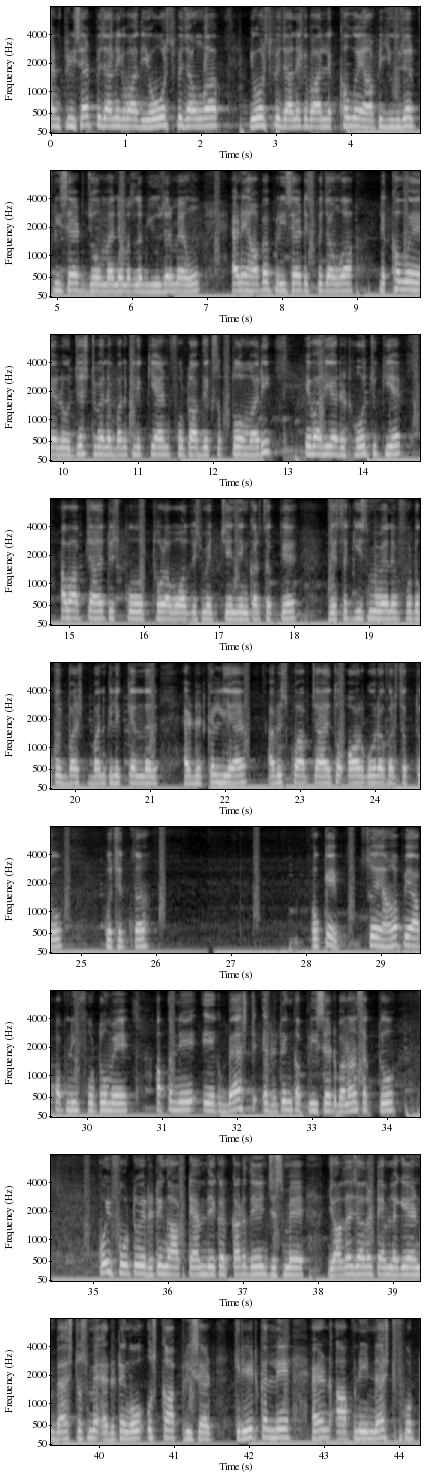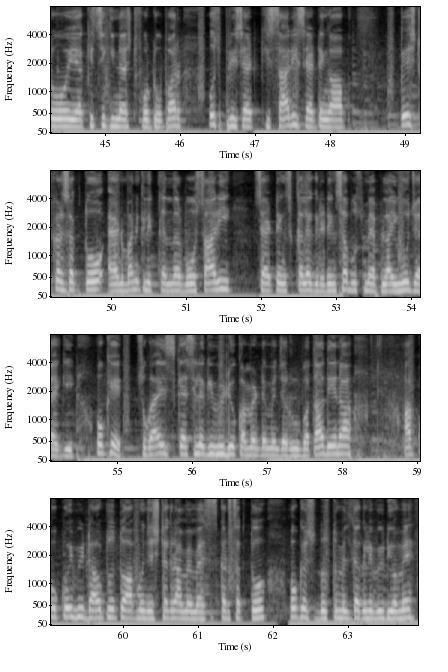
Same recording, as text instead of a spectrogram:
एंड प्रीसेट पे जाने के बाद योर्स पे जाऊँगा। योर्स पे जाने के बाद लिखा हुआ है यहाँ पे यूज़र प्रीसेट जो मैंने मतलब यूज़र मैं हूँ। एंड यहाँ पे प्रीसेट इस पर जाऊँगा। लिखा हुआ है लो जस्ट मैंने वन क्लिक किया एंड फ़ोटो आप देख सकते हो हमारी। ये वाली एडिट हो चुकी है। अब आप चाहें तो इसको थोड़ा बहुत इसमें चेंजिंग कर सकते हैं। जैसे कि इसमें मैंने फ़ोटो को बस वन क्लिक के अंदर एडिट कर लिया है। अब इसको आप चाहे तो और गोरा कर सकते हो। कुछ इतना। ओके सो यहाँ पे आप अपनी फ़ोटो में अपने एक बेस्ट एडिटिंग का प्रीसेट बना सकते हो। कोई फ़ोटो एडिटिंग आप टाइम देकर कर दें, जिसमें ज़्यादा से ज़्यादा टाइम लगे एंड बेस्ट उसमें एडिटिंग हो, उसका आप प्रीसेट क्रिएट कर लें एंड अपनी नेक्स्ट फ़ोटो या किसी की नेक्स्ट फ़ोटो पर उस प्रीसेट की सारी सेटिंग आप पेस्ट कर सकते हो एंड वन क्लिक के अंदर वो सारी सेटिंग्स कलर ग्रेडिंग सब उसमें अप्लाई हो जाएगी। ओके सो गाइस कैसी लगी वीडियो कमेंट में ज़रूर बता देना। आपको कोई भी डाउट हो तो आप मुझे इंस्टाग्राम में मैसेज कर सकते हो। ओके सो दोस्तों, मिलते अगले वीडियो में।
